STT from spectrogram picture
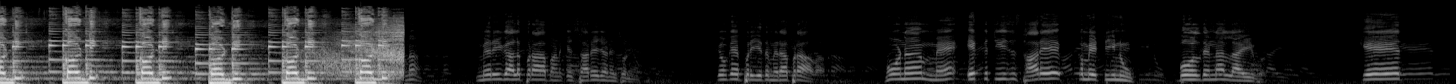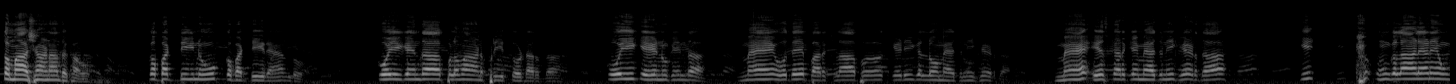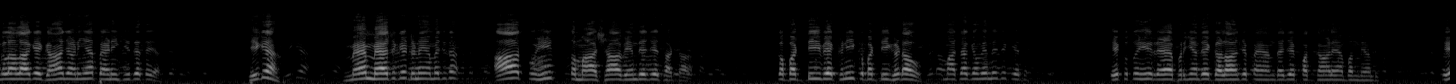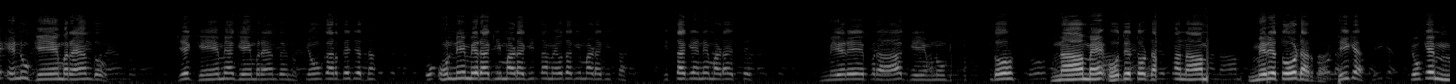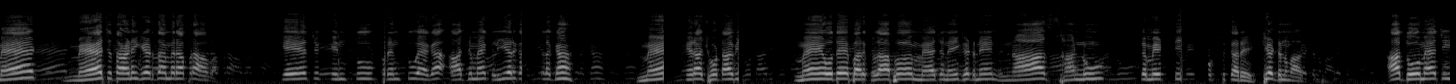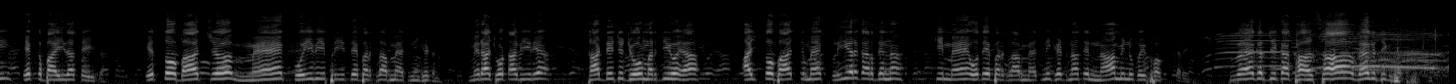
Cody ਕੋਡੀ ਕੋਡੀ ਕੋਡੀ ਕੋਡੀ ਕੋਡੀ। ਮੇਰੀ ਗੱਲ ਭਰਾ ਬਣ ਕੇ ਸਾਰੇ ਜਣੇ ਸੁਣਿਓ, ਕਿਉਂਕਿ ਪ੍ਰੀਤ ਮੇਰਾ ਭਰਾ ਵਾ। ਹੁਣ ਮੈਂ ਇੱਕ ਚੀਜ਼ ਸਾਰੇ ਕਮੇਟੀ ਨੂੰ ਬੋਲ ਦੇਣਾ ਲਾਈਵ ਕਿ ਤਮਾਸ਼ਾ ਨਾ ਦਿਖਾਓ। ਕਬੱਡੀ ਨੂੰ ਕਬੱਡੀ ਰਹਿਣ ਦਿਓ ਕੋਈ ਕਹਿੰਦਾ ਭਲਵਾਨ ਪ੍ਰੀਤ ਤੋਂ ਡਰਦਾ, ਕੋਈ ਕਿਸੇ ਨੂੰ ਕਹਿੰਦਾ, ਮੈਂ ਉਹਦੇ ਬਰਖਲਾਫ ਕਿਹੜੀ ਗੱਲੋਂ ਮੈਚ ਨਹੀਂ ਖੇਡਦਾ। ਮੈਂ ਇਸ ਕਰਕੇ ਮੈਚ ਨਹੀਂ ਖੇਡਦਾ ਕਿ ਉਂਗਲਾਂ ਵਾਲਿਆਂ ਨੇ ਉਂਗਲਾਂ ਲਾ ਕੇ ਗਾਂ ਜਾਣੀਆਂ, ਪੈਣੀ ਕਿਹਦੇ ਤੇ ਆ? ਠੀਕ ਹੈ? ਮੈਂ ਮੈਚ ਖੇਡਣੇ ਆ ਮੈਂ ਜਿੱਦਾਂ, ਆ ਤੁਸੀਂ ਤਮਾਸ਼ਾ ਵੇਂਦੇ ਜੇ ਸਾਡਾ। ਕਬੱਡੀ ਵੇਖਣੀ, ਕਬੱਡੀ ਖਿਡਾਓ। ਤਮਾਸ਼ਾ ਕਿਉਂ ਵੇਂਦੇ ਜੇ ਕਿਦ ਇੱਕ ਤੁਸੀਂ ਰੈਫਰੀਆਂ ਦੇ ਗਲਾਂ 'ਚ ਪੈਂਦਾ ਜੇ ਪੱਗਾਂ ਵਾਲਿਆਂ ਬੰਦਿਆਂ ਦੇ। ਇਹ, ਇਹਨੂੰ ਗੇਮ ਰਹਿਣ ਦਿਓ ਜੇ ਗੇਮ ਹੈ ਗੇਮ ਰਹਿਣ ਦਿਓ ਇਹਨੂੰ। ਕਿਉਂ ਕਰਦੇ ਜਿੱਦਾਂ ਉਹ, ਉਹਨੇ ਮੇਰਾ ਕੀ ਮਾੜਾ ਕੀਤਾ, ਮੈਂ ਉਹਦਾ ਕੀ ਮਾੜਾ ਕੀਤਾ? ਕੀਤਾ ਕਿ ਇਹਨੇ ਮਾੜਾ ਇੱਥੇ? ਮੇਰੇ ਭਰਾ ਗੇਮ ਨੂੰ ਦੋ। ਨਾ ਮੈਂ ਉਹਦੇ ਤੋਂ ਡਰਦਾ, ਨਾ ਮੇਰੇ ਤੋਂ ਉਹ ਡਰਦਾ, ਠੀਕ ਹੈ? ਕਿਉਂਕਿ ਮੈਂ ਮੈਚ ਤਾਂ ਨਹੀਂ ਖੇਡਦਾ, ਮੇਰਾ ਭਰਾ ਵਾ। ਕਿ ਚ ਕਿੰਤੂ ਪਰੰਤੂ ਹੈਗਾ, ਅੱਜ ਮੈਂ ਕਲੀਅਰ ਕਰਨ ਲੱਗਾ। ਮੈਂ, ਮੇਰਾ ਛੋਟਾ ਵੀ, ਮੈਂ ਉਹਦੇ ਬਰਖਲਾਫ ਮੈਚ ਨਹੀਂ ਖੇਡਣੇ, ਨਾ ਸਾਨੂੰ ਕਮੇਟੀ ਫੋਕਸ ਕਰੇ ਖੇਡਣ ਵਾਸਤੇ। ਆ ਦੋ ਮੈਚ ਹੀ, ਇੱਕ 22 ਦਾ 23 ਦਾ। ਇਸ ਤੋਂ ਬਾਅਦ ਚ ਮੈਂ ਕੋਈ ਵੀ ਪ੍ਰੀਤ ਦੇ ਬਰਖਲਾਫ ਮੈਚ ਨਹੀਂ ਖੇਡਣਾ। ਮੇਰਾ ਛੋਟਾ ਵੀਰ ਆ, ਸਾਡੇ ਚ ਜੋ ਮਰਜ਼ੀ ਹੋਇਆ, ਅੱਜ ਤੋਂ ਬਾਅਦ ਚ ਮੈਂ ਕਲੀਅਰ ਕਰ ਦੇਣਾ ਕਿ ਮੈਂ ਉਹਦੇ ਬਰਖਲਾਫ ਮੈਚ ਨਹੀਂ ਖੇਡਣਾ ਤੇ ਨਾ ਮੈਨੂੰ ਕੋਈ ਫੋਕਸ ਕਰੇ। ਵਾਹਿਗੁਰੂ ਜੀ ਕਾ ਖਾਲਸਾ, ਵਾਹਿਗੁਰੂ ਜੀ ਕੀ ਫਤਿਹ।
